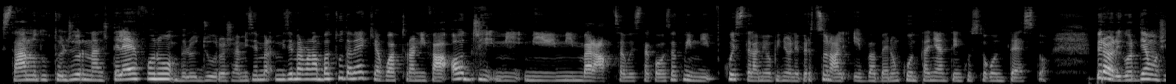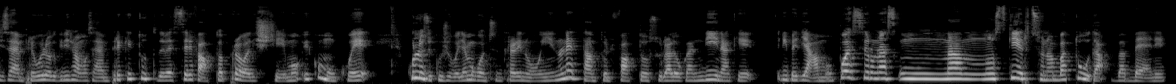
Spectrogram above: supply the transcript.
stanno tutto il giorno al telefono, ve lo giuro, cioè mi, sembra, mi sembrava una battuta vecchia quattro anni fa, oggi mi, mi, mi imbarazza questa cosa, quindi questa è la mia opinione personale e vabbè, non conta niente in questo contesto, però ricordiamoci sempre, quello che diciamo sempre, che tutto deve essere fatto a prova di scemo e comunque quello su cui ci vogliamo concentrare noi non è tanto il fatto sulla locandina che, ripetiamo, può essere una, una, uno scherzo, una battuta, va bene,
